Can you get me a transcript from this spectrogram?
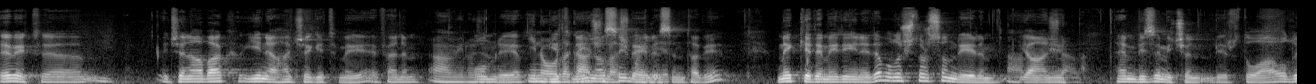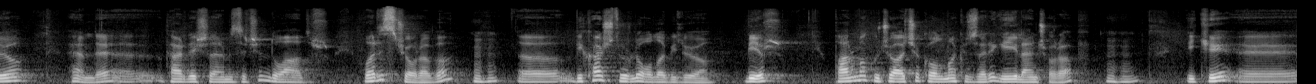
Evet, e, Cenab-ı Hak yine hacca gitmeyi, efendim Amin hocam. Umre'ye Yine orada gitmeyi nasip eylesin tabii. Mekke'de, Medine'de buluştursun diyelim. Amin yani inşallah. hem bizim için bir dua oluyor hem de e, kardeşlerimiz için duadır. Varis çorabı Hı hı. e, birkaç türlü olabiliyor. Bir, parmak ucu açık olmak üzere giyilen çorap. Hı hı. İki, e,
